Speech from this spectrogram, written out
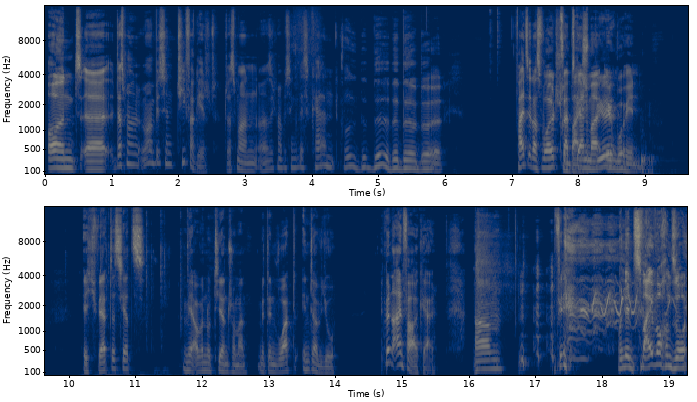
und äh, dass man mal ein bisschen tiefer geht, dass man äh, sich mal ein bisschen besser kann. Falls ihr das wollt, schreibt gerne mal irgendwo hin. Ich werde das jetzt mir aber notieren schon mal mit dem Wort Interview. Ich bin ein einfacher Kerl. Ähm, Und in zwei Wochen so,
